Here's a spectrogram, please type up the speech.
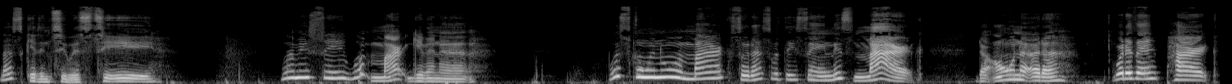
Let's get into his tea. Let me see. What Marc giving up? What's going on, Marc? So that's what they're saying. This Marc, the owner of the, what is that? Park,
